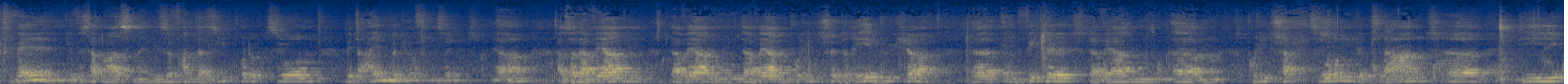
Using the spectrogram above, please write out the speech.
Quellen gewissermaßen in diese Fantasieproduktion mit einbegriffen sind. Ja? Also da werden, da, werden, da werden politische Drehbücher äh, entwickelt, da werden ähm, politische Aktionen geplant, äh, die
